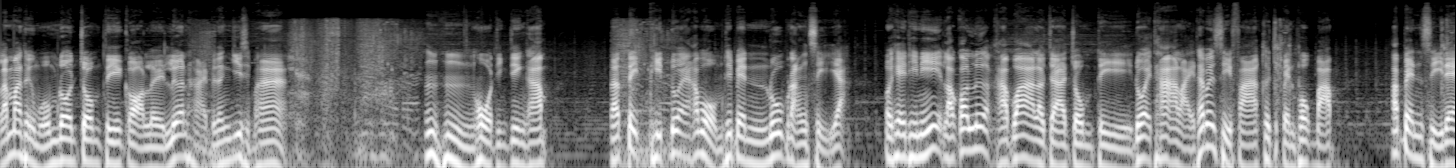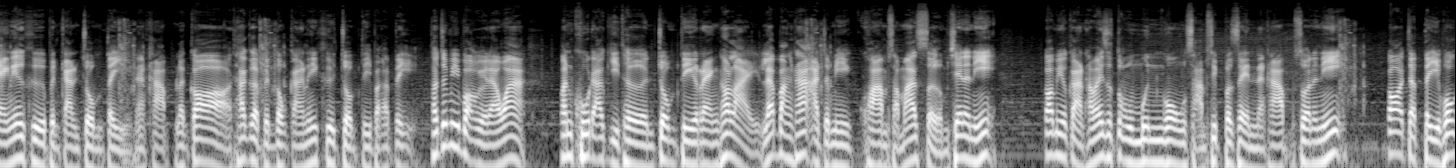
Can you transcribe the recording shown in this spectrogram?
แล้วมาถึงผมโดนโจมตีก่อนเลยเลื่อนหายไปทั้ง 25 อือหือโหดจริง ๆครับ แล้วติดพิษด้วยครับผมที่เป็นรูปรังสีอะโอเคทีนี้เราก็เลือกครับว่าเราจะโจมตีด้วยท่าอะไร ถ้าเป็นสีฟ้าคือจะเป็นพวกบัฟถ้าเป็นสีแดงนี่ก็คือเป็นการโจมตีนะครับแล้วก็ถ้าเกิดเป็นตรงกลางนี่คือโจมตีปกติเขาจะมีบอกอยู่แล้วว่า มันคูลดาวกี่เทิร์นโจมตีแรงเท่าไหร่ และบางท่าอาจจะมีความสามารถเสริม เช่นอันนี้ ก็มีโอกาสทำให้ศัตรูมึนงง 30%นะครับ ส่วนอันนี้ก็จะตีพวก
